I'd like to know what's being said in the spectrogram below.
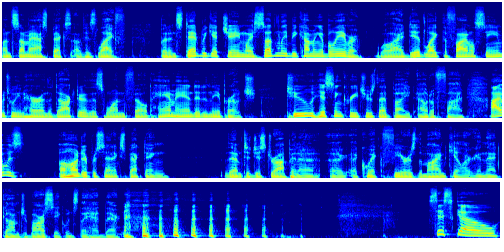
on some aspects of his life. But instead, we get Janeway suddenly becoming a believer. While I did like the final scene between her and the Doctor, this one felt ham handed in the approach. Two hissing creatures that bite out of five. I was 100% expecting them to just drop in a, a, a quick fear is the mind killer in that Gom Jabbar sequence they had there. Sisko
